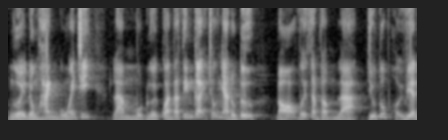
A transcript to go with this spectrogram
người đồng hành cùng anh chị làm một người quản gia tin cậy cho các nhà đầu tư đó với sản phẩm là YouTube hội viên.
